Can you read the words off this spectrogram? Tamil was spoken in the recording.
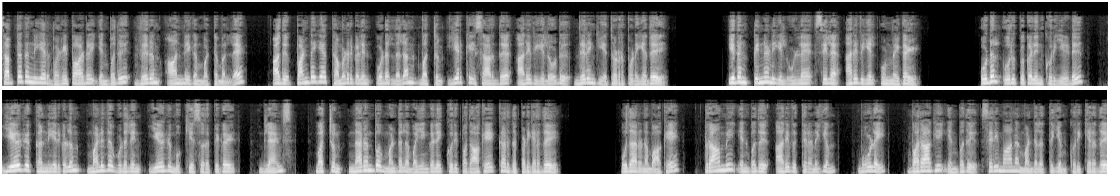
சப்தகன்னியர் வழிபாடு என்பது வெறும் ஆன்மீகம் மட்டுமல்ல அது பண்டைய தமிழர்களின் உடல்நலம் மற்றும் இயற்கை சார்ந்த அறிவியலோடு நெருங்கிய தொடர்புடையது. இதன் பின்னணியில் உள்ள சில அறிவியல் உண்மைகள். உடல் உறுப்புகளின் குறியீடு ஏழு கன்னியர்களும் மனித உடலின் ஏழு முக்கிய சுரப்பிகள் கிளாண்ட்ஸ் மற்றும் நரம்பு மண்டல மையங்களை குறிப்பதாக கருதப்படுகிறது. உதாரணமாக பிராமி என்பது அறிவுத்திறனையும் மூளை வராகி என்பது செரிமான மண்டலத்தையும் குறிக்கிறது.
